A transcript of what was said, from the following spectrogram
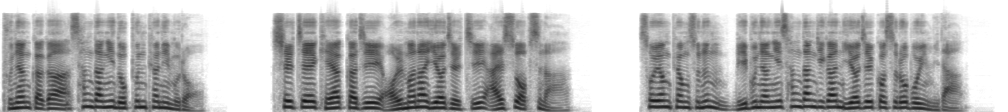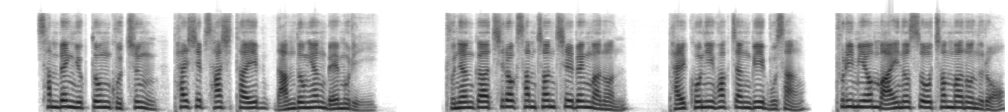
분양가가 상당히 높은 편이므로 실제 계약까지 얼마나 이어질지 알 수 없으나 소형 평수는 미분양이 상당 기간 이어질 것으로 보입니다. 306동 9층 84시 타입 남동향 매물이 분양가 7억 3,700만원, 발코니 확장비 무상, 프리미엄 마이너스 5천만원으로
